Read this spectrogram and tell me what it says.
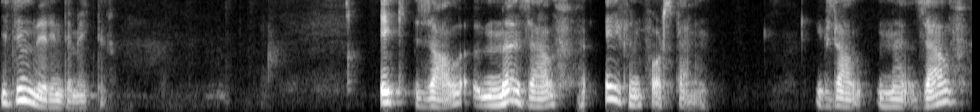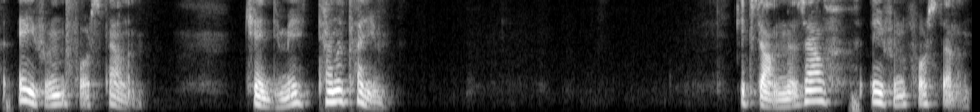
izin verin demektir. Ik zal mezelf even voorstellen. Ik zal mezelf even voorstellen. Kendimi tanıtayım. Ik zal mezelf even voorstellen.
